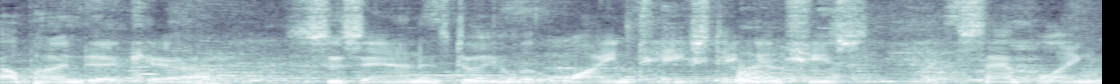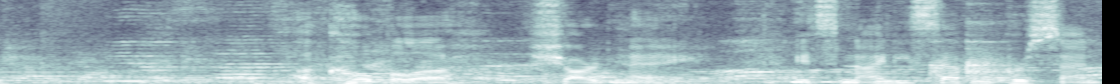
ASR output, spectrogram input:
Alpine Dick here. Suzanne is doing a little wine tasting and she's sampling a Coppola Chardonnay. It's 97%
